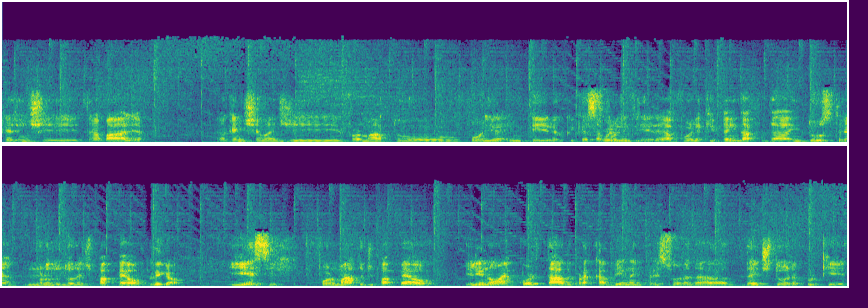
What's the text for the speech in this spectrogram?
que a gente trabalha é o que a gente chama de formato folha inteira. O que que é essa Folha folha, inteira. inteira? É a folha que vem da, da indústria Hum. produtora de papel Legal. e esse formato de papel ele não é cortado para caber na impressora da, da editora. Por quê?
